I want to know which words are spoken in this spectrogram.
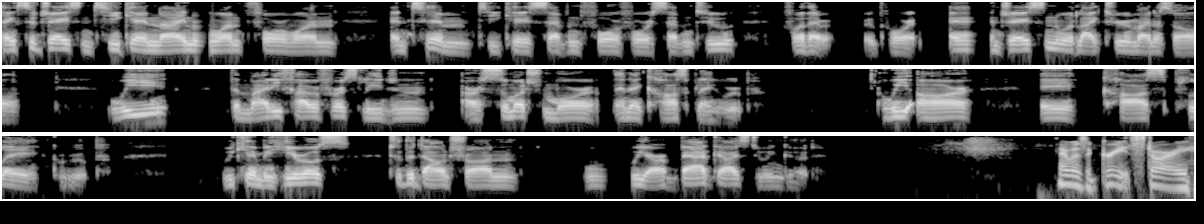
Thanks to Jason TK9141 and Tim TK74472 for that report. And Jason would like to remind us all we, the Mighty 501st Legion, are so much more than a cosplay group. We are a cosplay group. We can be heroes to the downtrodden. We are bad guys doing good. That was a great story.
